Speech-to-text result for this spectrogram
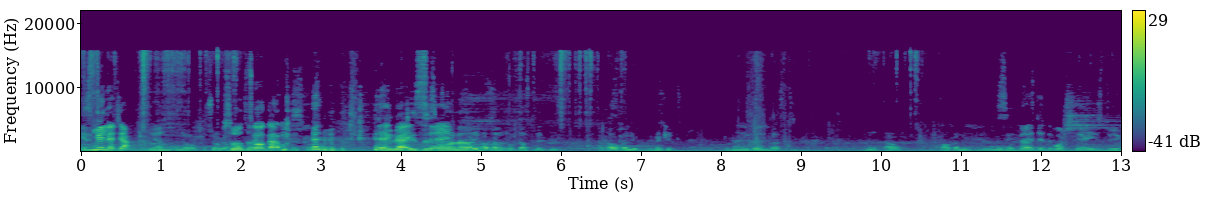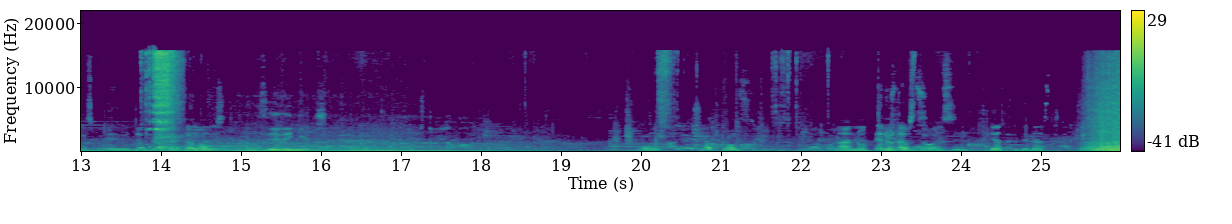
Is millet, yeah? Yeah. No, sorghum. Sorghum. Sorghum. Millet Guys, is the eh? Why you have a lot of dust like this? But how can you make it to remove that dust? Hmm? How? How can you remove See, that the, dust? the, what she is doing is uh, just, just come out. I'm sealing it. Or sharp stones? Ah, no. They don't have stones. stones. Just the dust.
